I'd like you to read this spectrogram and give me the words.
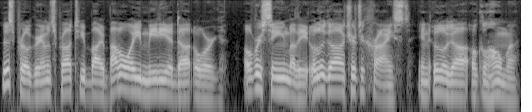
This program is brought to you by BibleWayMedia.org, overseen by the Oologah Church of Christ in Oologah, Oklahoma.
